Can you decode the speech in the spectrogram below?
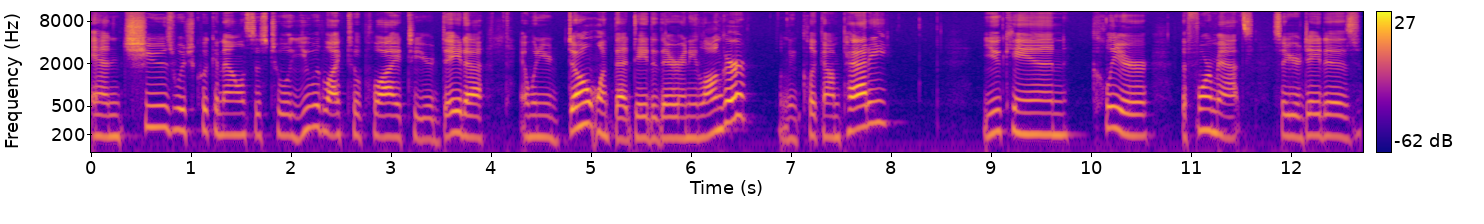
and choose which quick analysis tool you would like to apply to your data. And when you don't want that data there any longer, let me click on Patty, you can clear the formats so your data is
